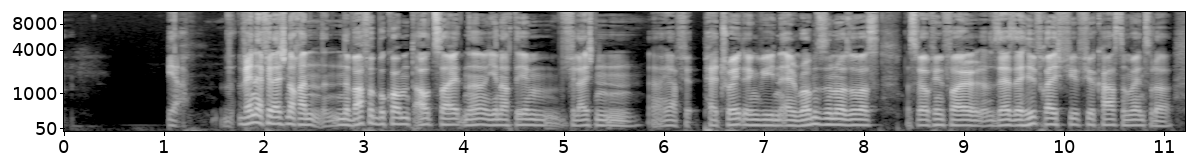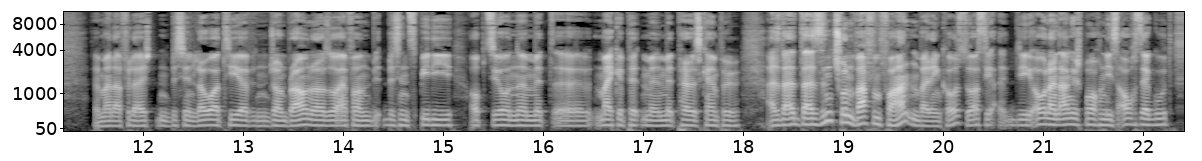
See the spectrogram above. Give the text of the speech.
ja, wenn er vielleicht noch an, eine Waffe bekommt, outside, ne, je nachdem, vielleicht ein, ja, per Trade irgendwie ein Allen Robinson oder sowas, das wäre auf jeden Fall sehr, sehr hilfreich für, für Carsten Wentz oder wenn man da vielleicht ein bisschen Lower Tier, einen John Brown oder so, einfach ein bisschen Speedy Option ne, mit äh, Michael Pittman, mit Paris Campbell. Also da, da sind schon Waffen vorhanden bei den Coast. Du hast die, die O-Line angesprochen, die ist auch sehr gut.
